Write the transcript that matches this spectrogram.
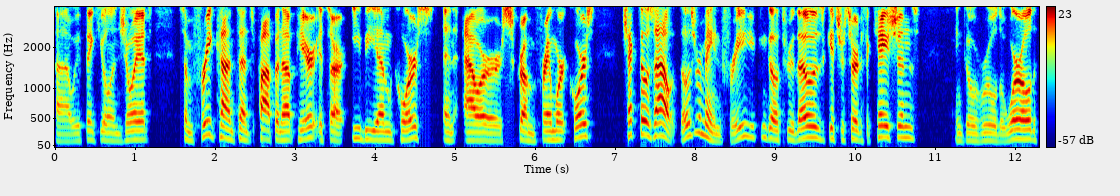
Uh, we think you'll enjoy it some free content's popping up here. It's our EBM course and our Scrum framework course. Check those out. Those remain free. You can go through those, get your certifications, and go rule the world.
